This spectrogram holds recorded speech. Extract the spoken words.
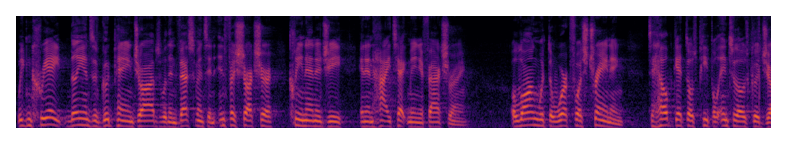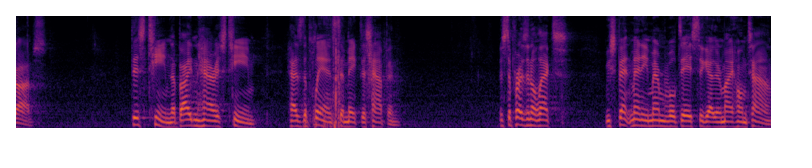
We can create millions of good paying jobs with investments in infrastructure, clean energy, and in high tech manufacturing, along with the workforce training to help get those people into those good jobs. This team, the Biden Harris team, has the plans to make this happen. Mr. President elect, we spent many memorable days together in my hometown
